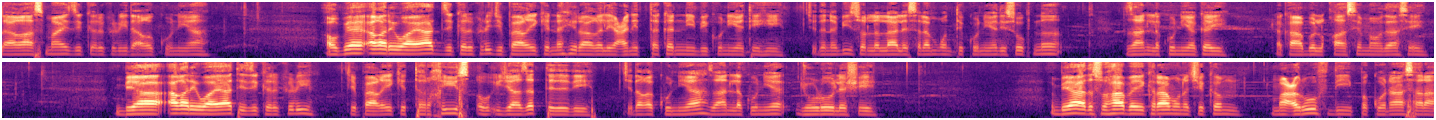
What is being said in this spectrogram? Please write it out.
د هغه اسماء ذکر کړي د هغه کونیه او بیا هغه روایت ذکر کړي چې پاغي کې نه راغلي عن التکنی بکنیته چې د نبی صلی الله علیه وسلم غونته کونیه دي سوک نه ځان لکونیه کوي لکه ابو القاسم او داسې بیا هغه روایت ذکر کړي چې پاغي کې ترخیص او اجازت ته دي چې دغه کونیه ځان لکونیه جوړول شي بیا د صحابه کرامو نه چې کوم معروف دي په کنا سره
